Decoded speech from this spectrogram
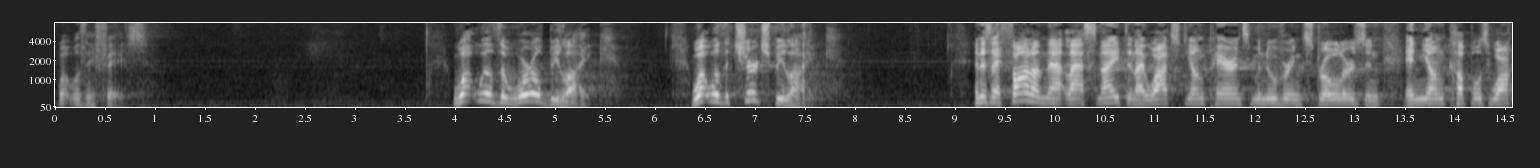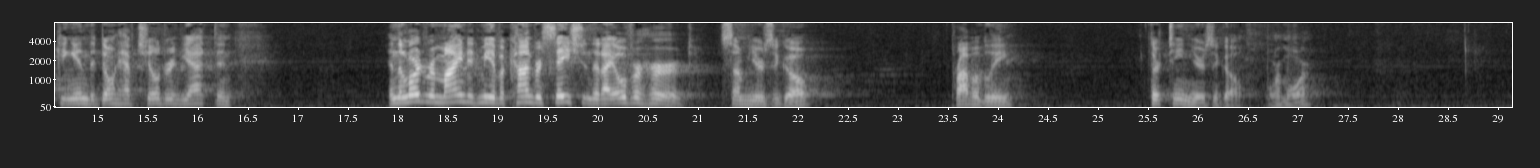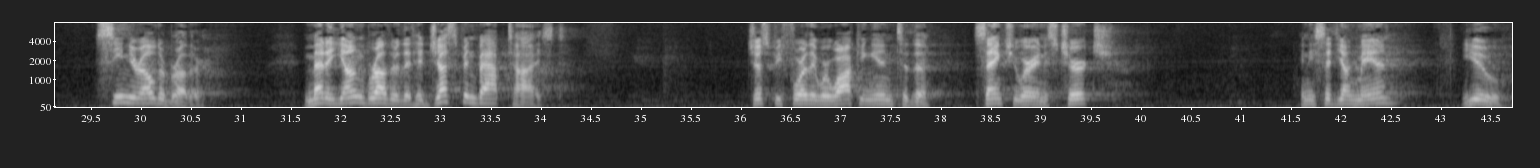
what will they face? What will the world be like? What will the church be like? And as I thought on that last night, and I watched young parents maneuvering strollers and, and young couples walking in that don't have children yet, and, and the Lord reminded me of a conversation that I overheard some years ago, probably 13 years ago or more. Senior elder brother met a young brother that had just been baptized just before they were walking into the sanctuary in his church. And he said, Young man, you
